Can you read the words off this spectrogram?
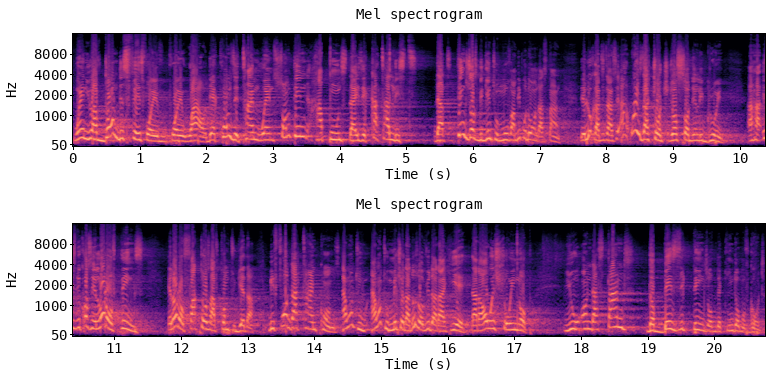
When you have done this phase for a, for a while, there comes a time when something happens that is a catalyst, that things just begin to move and people don't understand. They look at it and say, ah, why is that church just suddenly growing? Uh-huh. It's because a lot of things, a lot of factors have come together. Before that time comes, I want, to, I want to make sure that those of you that are here, that are always showing up, you understand the basic things of the kingdom of God.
